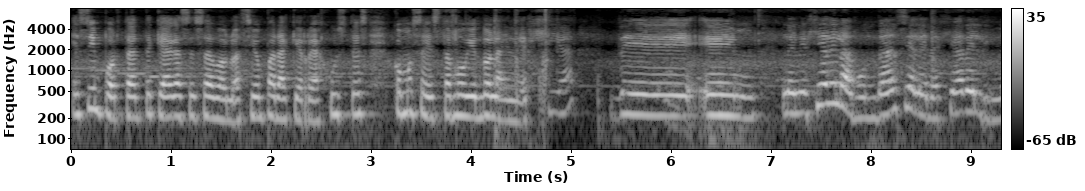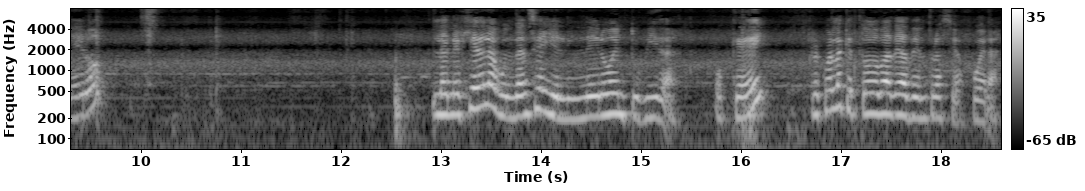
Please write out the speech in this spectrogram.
Es importante que hagas esa evaluación para que reajustes cómo se está moviendo la energía de em, la energía de la abundancia, la energía del dinero, la energía de la abundancia y el dinero en tu vida, ¿ok? Recuerda que todo va de adentro hacia afuera.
